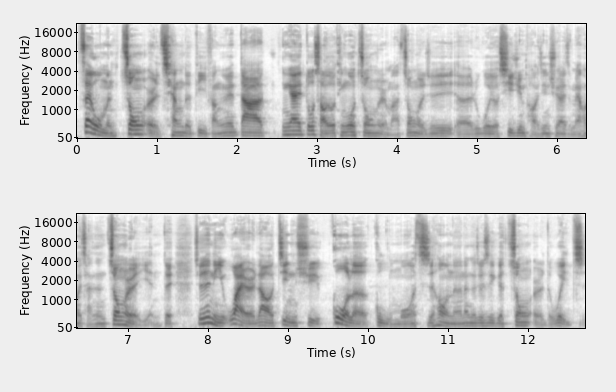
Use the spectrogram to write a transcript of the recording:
在我们中耳腔的地方，因为大家应该多少都听过中耳嘛，中耳就是呃，如果有细菌跑进去还是怎么样，会产生中耳炎。对，就是你外耳道进去过了鼓膜之后呢，那个就是一个中耳的位置。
